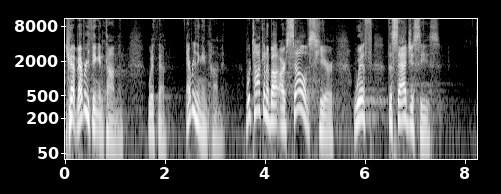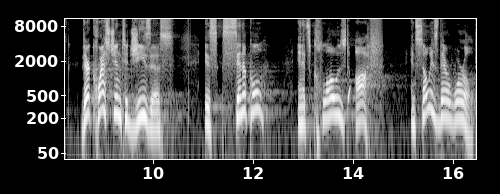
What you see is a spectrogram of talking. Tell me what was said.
you have everything in common with them. Everything in common. We're talking about ourselves here with the Sadducees. Their question to Jesus is cynical and it's closed off. And so is their world.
